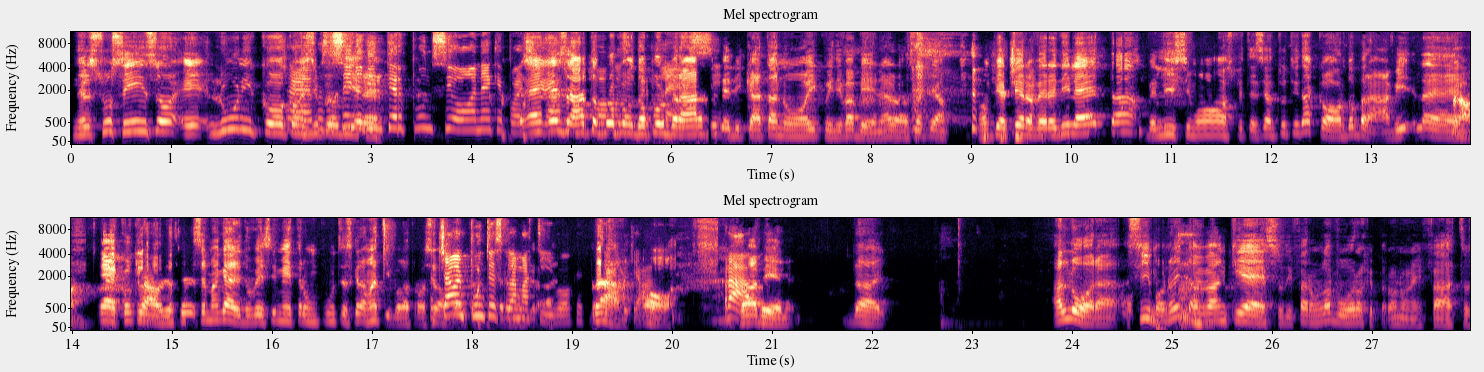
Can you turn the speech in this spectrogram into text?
nel suo senso e l'unico, cioè, come si può segno dire... di interpunzione che poi... Eh, esatto, proprio dopo il bravo dedicato a noi, quindi va bene, allora sappiamo, è un piacere avere Diletta, bellissimo ospite, siamo tutti d'accordo, bravi. Le... Ecco Claudio, se, se, magari dovessi mettere un punto esclamativo la prossima Facciamo volta, il punto esclamativo. Bravi, oh, va bene, dai. Allora, Simo, noi ti avevamo chiesto di fare un lavoro che però non hai fatto.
